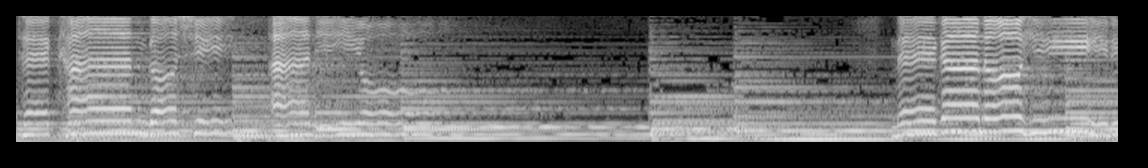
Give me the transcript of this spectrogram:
택한 것이 아니요. 내가 너희를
